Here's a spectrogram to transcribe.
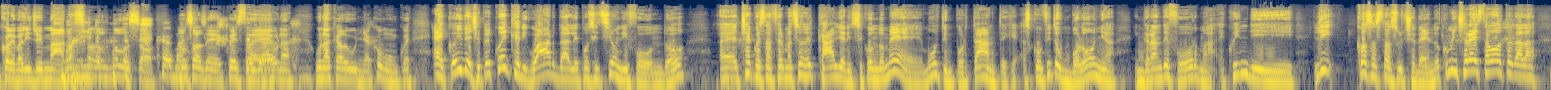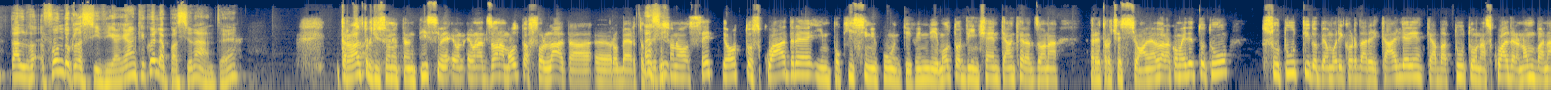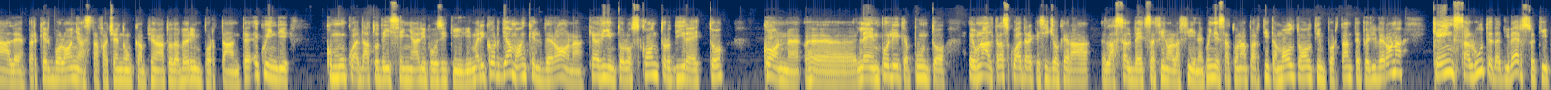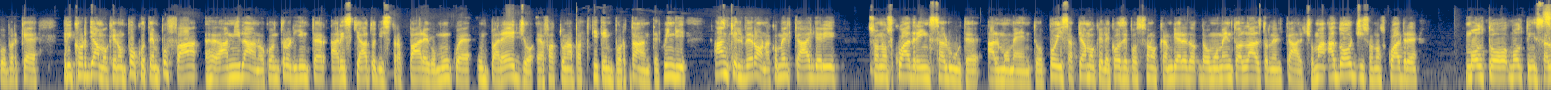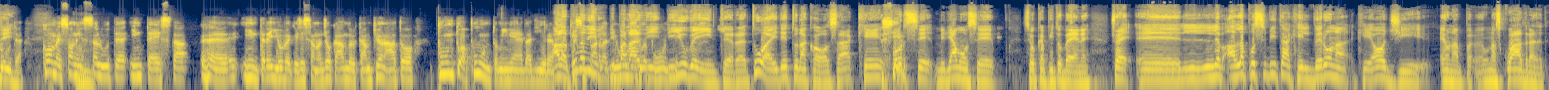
con le valigie in mano, non, non, lo so, non so se questa è esatto. una, una, calunnia. Comunque, ecco, invece per quel che riguarda le posizioni di fondo, eh, c'è questa affermazione del Cagliari, secondo me molto importante, che ha sconfitto un Bologna in grande forma e quindi lì cosa sta succedendo? Comincerei stavolta dalla, dal fondo classifica, che anche quello è appassionante. Eh? Tra l'altro ci sono tantissime, è, un, è una zona molto affollata eh, Roberto, perché eh sì. ci sono 7-8 squadre in pochissimi punti, quindi molto avvincente anche la zona retrocessione. Allora, come hai detto tu, su tutti dobbiamo ricordare il Cagliari che ha battuto una squadra non banale, perché il Bologna sta facendo un campionato davvero importante e quindi comunque ha dato dei segnali positivi. Ma ricordiamo anche il Verona che ha vinto lo scontro diretto con eh, l'Empoli che appunto è un'altra squadra che si giocherà la salvezza fino alla fine. Quindi è stata una partita molto molto importante per il Verona che è in salute da diverso tipo perché ricordiamo che non poco tempo fa eh, a Milano contro l'Inter ha rischiato di strappare comunque un pareggio e ha fatto una partita importante. Quindi anche il Verona come il Cagliari sono squadre in salute al momento. Poi sappiamo che le cose possono cambiare da, da un momento all'altro nel calcio ma ad oggi sono squadre molto, molto in salute, sì. come sono in mm. salute in testa eh, Inter e Juve che si stanno giocando il campionato punto a punto, mi viene da dire. Allora, prima di, di, di parlare di, di, Juve Inter, tu hai detto una cosa che sì. forse, vediamo se, se, ho capito bene, cioè eh, le, la possibilità che il Verona, che oggi è una, una squadra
